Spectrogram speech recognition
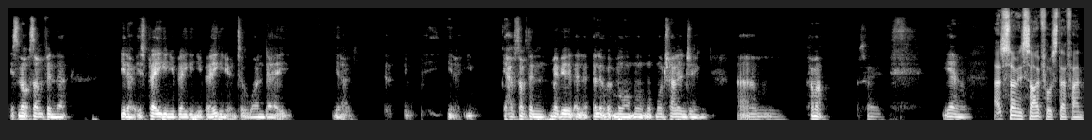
it's not something that, you know, is plaguing you, plaguing you, plaguing you until one day, you know, you know, you, you have something maybe a, a, little bit more more more challenging um come up. So yeah. That's so insightful, Stefan.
